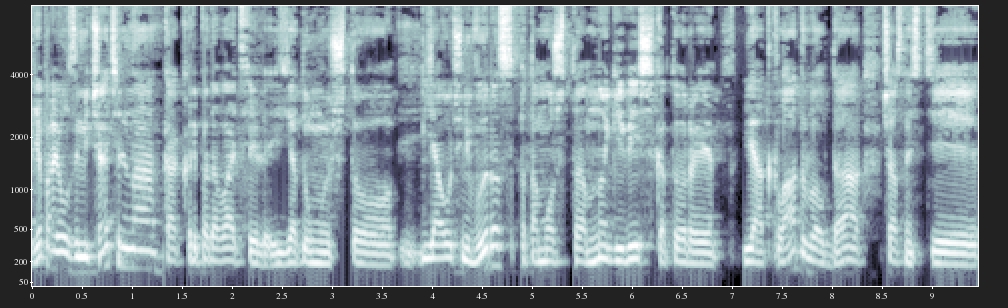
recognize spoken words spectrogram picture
Я провел замечательно, как преподаватель. Я думаю, что я очень вырос, потому что многие вещи, которые я откладывал, да, в частности, э,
